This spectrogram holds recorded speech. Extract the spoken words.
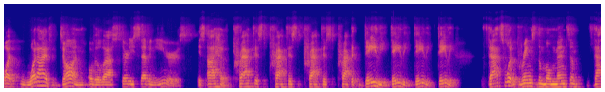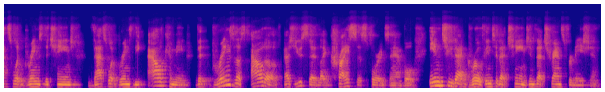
But what I've done over the last 37 years is I have practiced, practiced, practiced, practiced daily, daily, daily, daily. That's what brings the momentum. That's what brings the change. That's what brings the alchemy that brings us out of, as you said, like crisis, for example, into that growth, into that change, into that transformation.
